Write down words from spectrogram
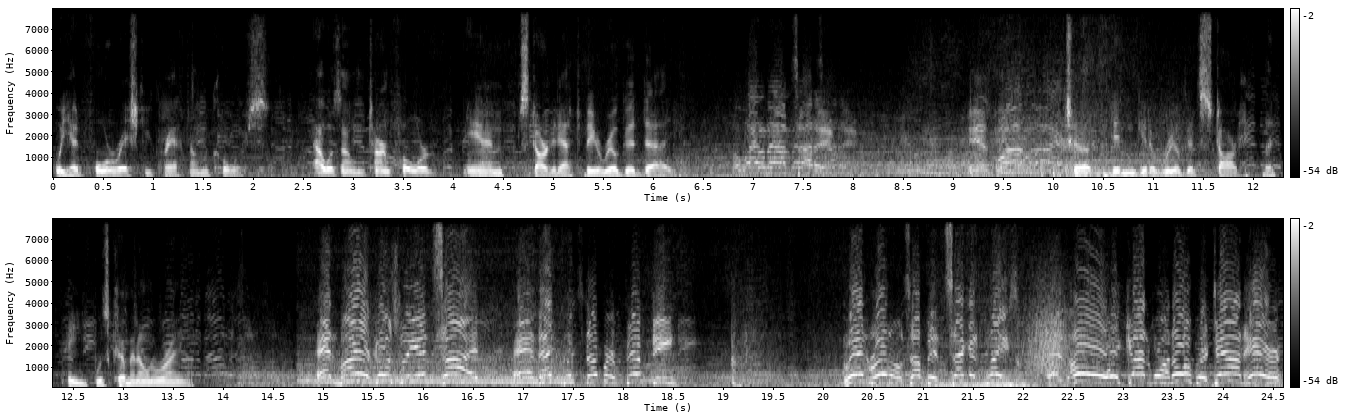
We had four rescue craft on the course. I was on turn four and started out to be a real good day. Chuck didn't get a real good start, but he was coming on around. And Meyer goes to the inside, and that puts number 50, Glenn Reynolds, up in second place. And oh, we got one over down here.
